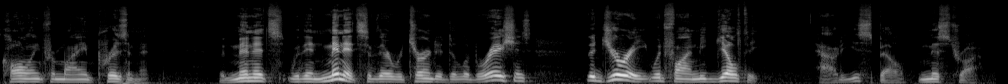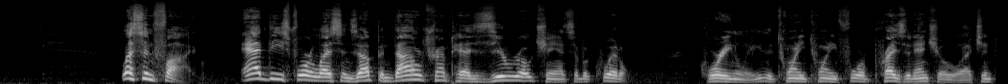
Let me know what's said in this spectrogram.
calling for my imprisonment. With minutes, within minutes of their return to deliberations, the jury would find me guilty. How do you spell mistrial? Lesson 5. Add these four lessons up, and Donald Trump has zero chance of acquittal. Accordingly, the 2024 presidential election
